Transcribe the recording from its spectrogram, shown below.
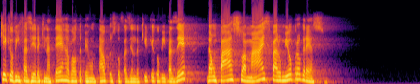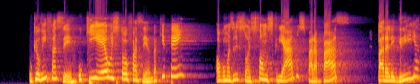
que, que eu vim fazer aqui na Terra? Volto a perguntar o que eu estou fazendo aqui. O que, que eu vim fazer? Dar um passo a mais para o meu progresso. O que eu vim fazer? O que eu estou fazendo? Aqui tem algumas lições. Fomos criados para a paz, para a alegria,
